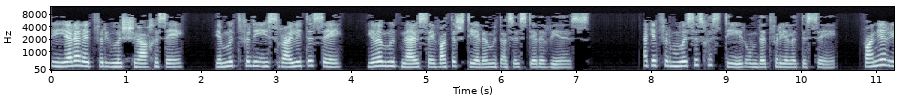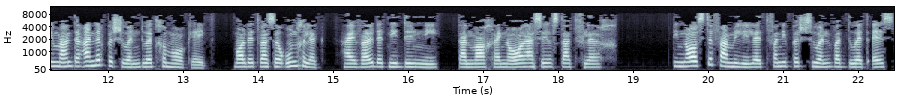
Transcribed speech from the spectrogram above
Die Heere het vir Joshua gesê, Je moet voor die Israëlieten sê, Jullie moet nou sê wat er stede moet as stede wees. Ik het vir Mooses gestuur om dit voor jullie te sê, wanneer iemand een ander persoon doodgemaak het, maar dit was een ongeluk, hij wou dit niet doen nie, dan mag hij na een asielstad vlug. Die naaste familielid van die persoon wat dood is,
